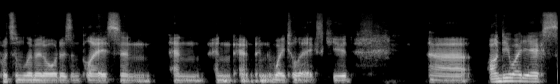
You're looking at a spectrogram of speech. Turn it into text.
put some limit orders in place and and and and, and wait till they execute. Uh, on dydx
